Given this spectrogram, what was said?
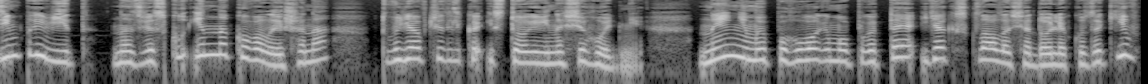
Всім привіт! На зв'язку Інна Ковалишина, твоя вчителька історії на сьогодні. Нині ми поговоримо про те, як склалася доля козаків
